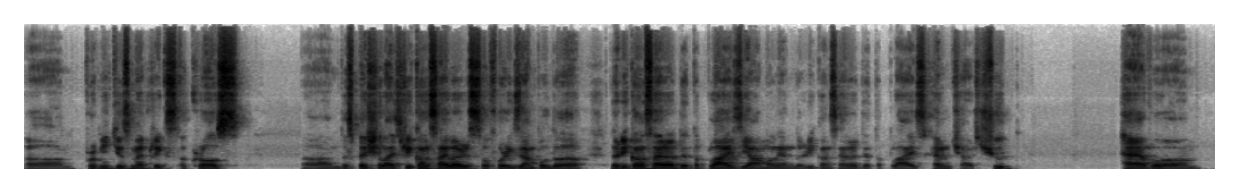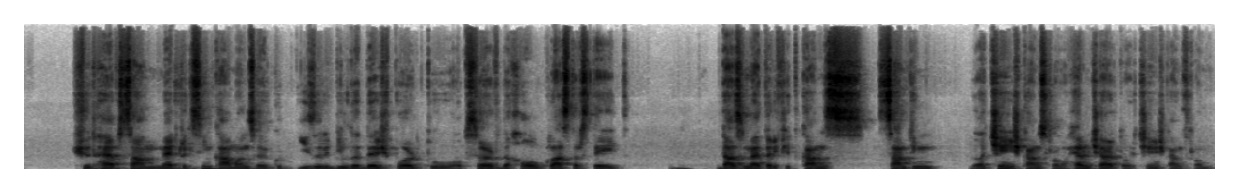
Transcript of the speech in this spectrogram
um, Prometheus metrics across um, the specialized reconcilers. So for example, the, the reconciler that applies YAML and the reconciler that applies Helm chart should have um, should have some metrics in common so you could easily build a dashboard to observe the whole cluster state. Doesn't matter if it comes something a change comes from a Helm chart or change comes from,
